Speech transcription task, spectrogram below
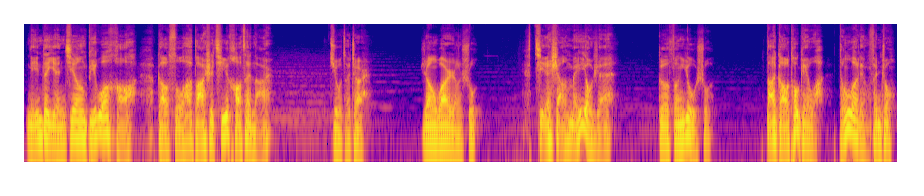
您的眼睛比我好，告诉我八十七号在哪儿。就在这儿，让瓦尔让说：“街上没有人。”戈峰又说：“把镐头给我，等我两分钟。”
